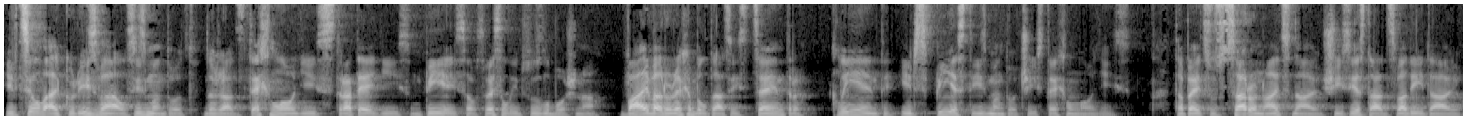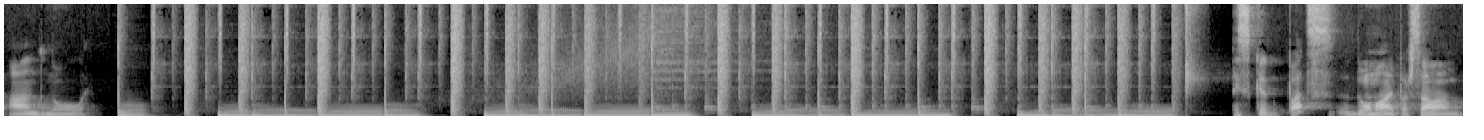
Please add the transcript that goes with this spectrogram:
Ir cilvēki, kuri izvēlas izmantot dažādas tehnoloģijas, stratēģijas un pieejas savas veselības uzlabošanā. Vaivaru rehabilitācijas centra klienti ir spiesti izmantot šīs tehnoloģijas. Tāpēc uz sarunu aicināju šīs iestādes vadītāju Andu Nulli. Es, pats domāju par savām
